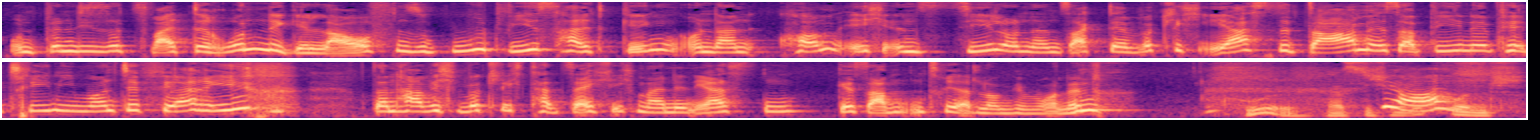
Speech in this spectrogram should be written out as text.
und bin diese zweite Runde gelaufen, so gut wie es halt ging. Und dann komme ich ins Ziel und dann sagt der wirklich erste Dame Sabine Petrini Monteferri. Dann habe ich wirklich tatsächlich meinen ersten gesamten Triathlon gewonnen. Cool, herzlichen Ja, Glückwunsch.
